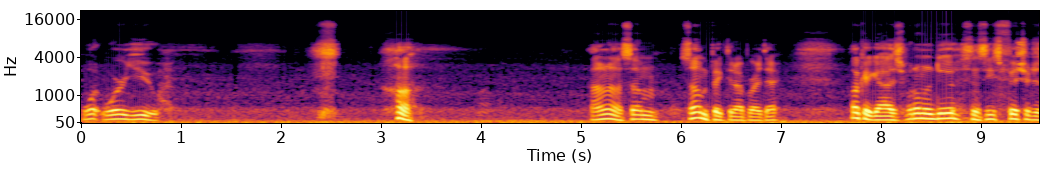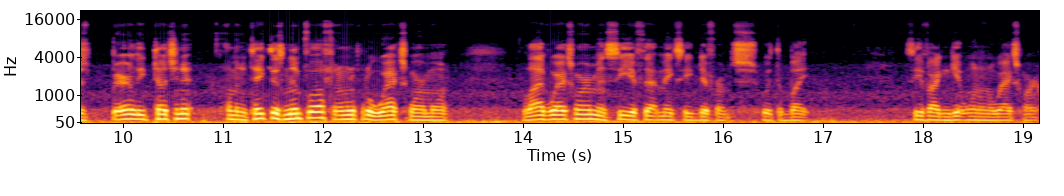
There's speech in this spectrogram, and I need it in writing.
What were you? Huh. I don't know, something something picked it up right there. Okay guys, what I'm gonna do, since these fish are just barely touching it, I'm gonna take this nymph off and I'm gonna put a wax worm on. Live wax worm and see if that makes a difference with the bite. See if I can get one on a wax worm.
